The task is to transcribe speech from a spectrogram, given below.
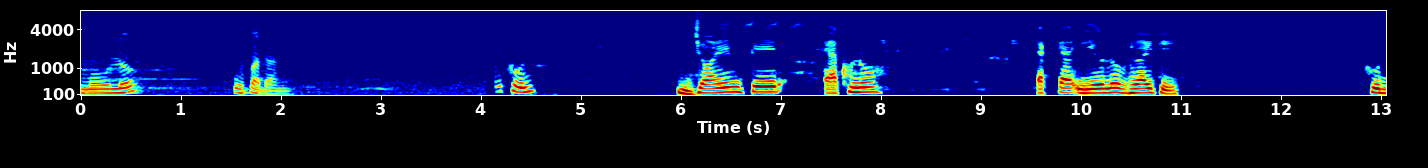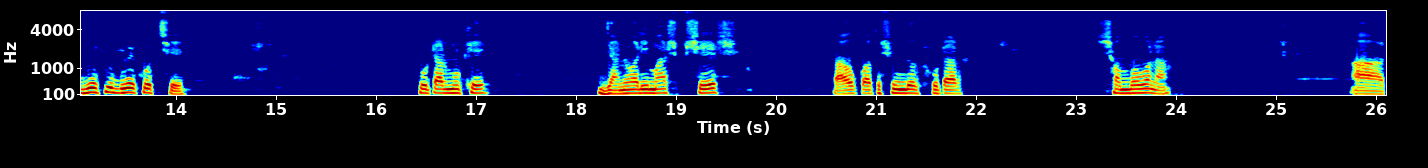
মৌল উপাদান। দেখুন জয়েন্টের এখনও একটা ইয়েলো ভ্যারাইটি ফুটবে ফুটবে করছে। ফোটার মুখে জানুয়ারি মাস শেষ, তাও কত সুন্দর ফোটার সম্ভাবনা। আর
